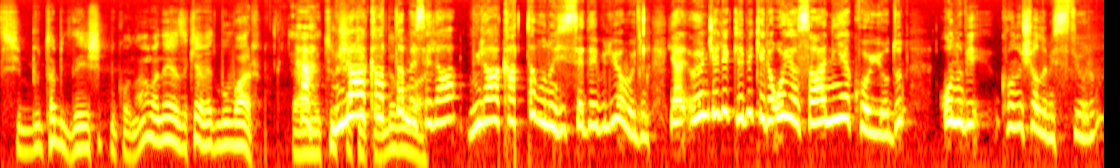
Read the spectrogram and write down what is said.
şimdi bu tabii değişik bir konu ama ne yazık ki evet bu var. Yani Heh, Türk mülakatta bu var. mesela mülakatta bunu hissedebiliyor muydun? Yani öncelikle bir kere o yasağı niye koyuyordun? Onu bir konuşalım istiyorum.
